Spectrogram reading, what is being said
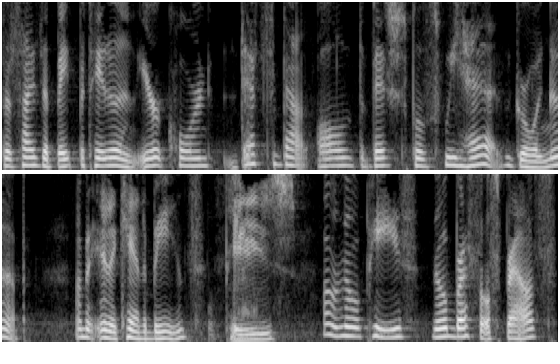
besides a baked potato and ear corn, that's about all the vegetables we had growing up. I mean, in a can of beans. Peas? Oh, no peas. No Brussels sprouts.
